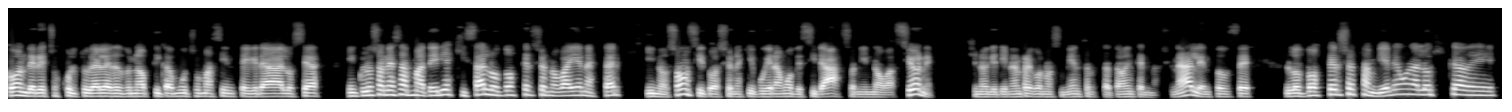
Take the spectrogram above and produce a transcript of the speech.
con derechos culturales desde una óptica mucho más integral, o sea, incluso en esas materias quizás los dos tercios no vayan a estar y no son situaciones que pudiéramos decir, ah, son innovaciones, sino que tienen reconocimiento en tratados internacionales. Entonces, los dos tercios también es una lógica de,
